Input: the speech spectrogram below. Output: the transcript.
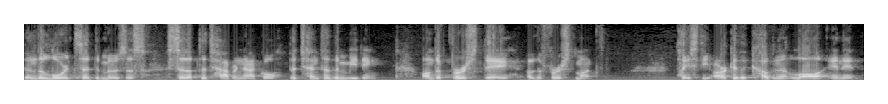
Then the Lord said to Moses, Set up the tabernacle, the tent of the meeting, on the first day of the first month Place the Ark of the Covenant law in it,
